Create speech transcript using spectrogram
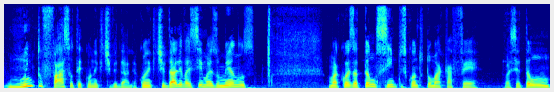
muito fácil ter conectividade. A conectividade vai ser mais ou menos uma coisa tão simples quanto tomar café. Vai ser tão,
